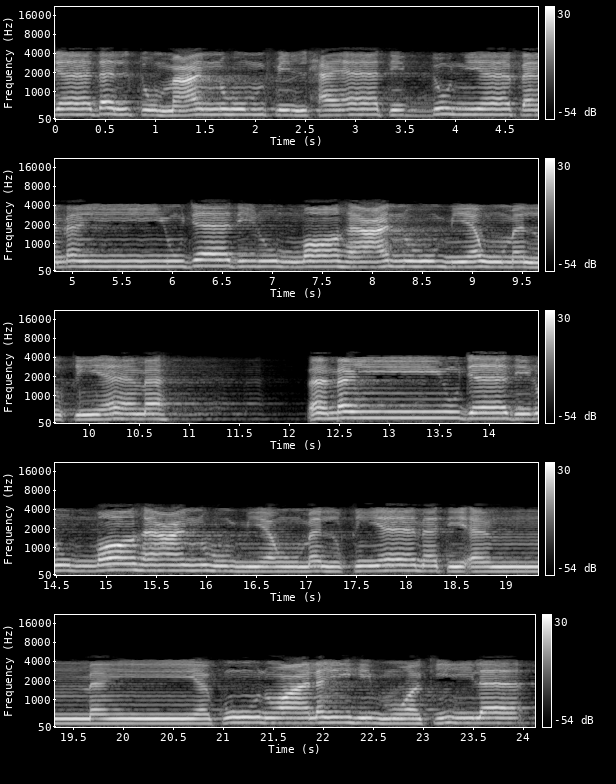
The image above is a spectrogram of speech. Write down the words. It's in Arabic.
جادلتم عنهم في الحياة الدنيا فمن يجادل الله عنهم يوم القيامة فمن يجادل الله عنهم يوم القيامة أم من يكون عليهم وكيلا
